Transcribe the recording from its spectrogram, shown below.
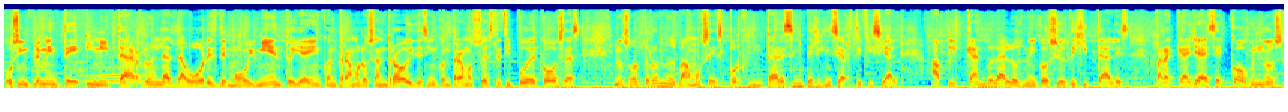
o simplemente imitarlo en las labores de movimiento y ahí encontramos los androides, encontramos todo este tipo de cosas. Nosotros nos vamos es por juntar esa inteligencia artificial aplicándola a los negocios digitales para que haya ese cognos,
